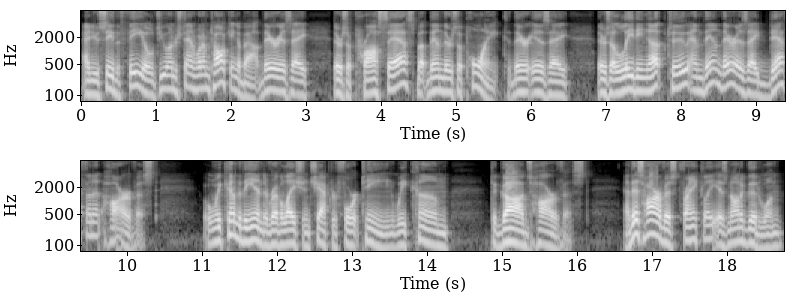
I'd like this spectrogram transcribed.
and you see the fields, you understand what I'm talking about. There is a, there's a process, but then there's a point. There is a, there's a leading up to, and then there is a definite harvest. When we come to the end of Revelation chapter 14, we come to God's harvest. And this harvest, frankly, is not a good one,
